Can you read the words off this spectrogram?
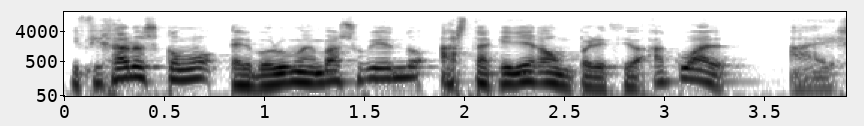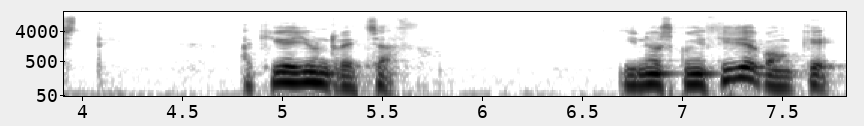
Y fijaros cómo el volumen va subiendo hasta que llega a un precio. ¿A cuál? A este. Aquí hay un rechazo. ¿Y nos coincide con qué?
